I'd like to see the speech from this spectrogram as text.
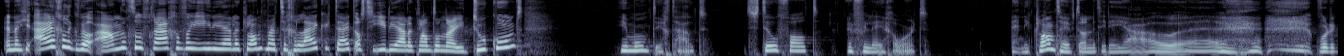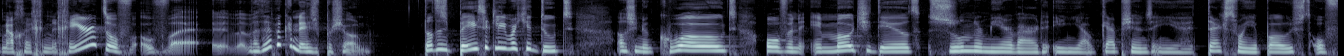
En dat je eigenlijk wel aandacht wil vragen van je ideale klant. Maar tegelijkertijd, als die ideale klant dan naar je toe komt, je mond dicht houdt. Stilvalt en verlegen wordt. En die klant heeft dan het idee, ja, uh, word ik nou genegeerd? Of, of uh, wat heb ik aan deze persoon? Dat is basically wat je doet als je een quote of een emoji deelt zonder meerwaarde in jouw captions, in je tekst van je post of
